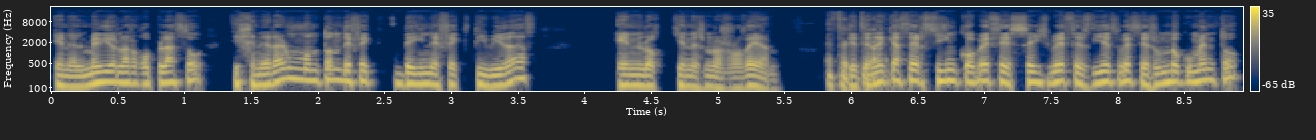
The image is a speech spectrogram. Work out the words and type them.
en el medio largo plazo y generar un montón de, inefectividad en los quienes nos rodean. De tener que hacer cinco veces, seis veces, diez veces un documento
